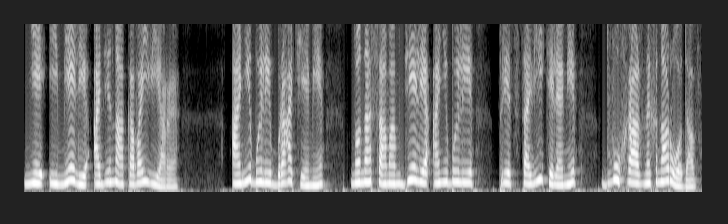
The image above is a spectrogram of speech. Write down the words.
не имели одинаковой веры. Они были братьями, но на самом деле они были представителями двух разных народов,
